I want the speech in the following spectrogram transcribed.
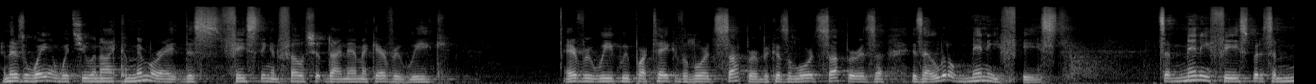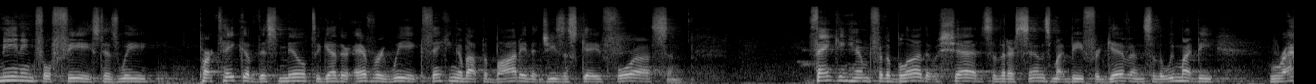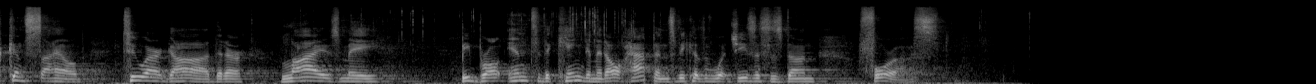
And there's a way in which you and I commemorate this feasting and fellowship dynamic every week. Every week we partake of the Lord's Supper because the Lord's Supper is a, is a little mini feast it's a mini feast, but it's a meaningful feast as we partake of this meal together every week, thinking about the body that Jesus gave for us and thanking Him for the blood that was shed so that our sins might be forgiven, so that we might be reconciled to our God, that our lives may be brought into the kingdom. It all happens because of what Jesus has done for us.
